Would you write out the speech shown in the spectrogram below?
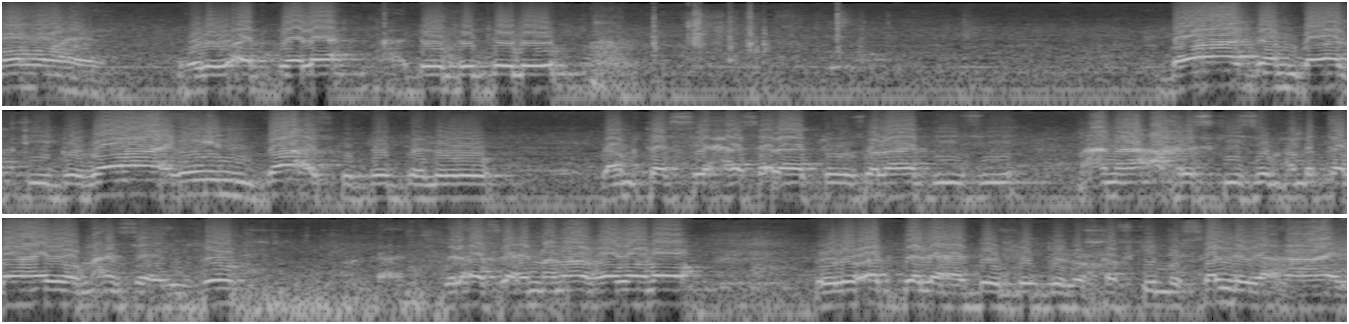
mahohe walow abdala hadduu bedelo baadan baadkii bibaa-in baa isku bedelo lam tasixa salaatu salaadiisii macnaha akriskiisii maxamed taraayo ma ansaxayso bilasaxi mana qabano walow abdala hadduu bedelo qofkii musalliga ahay.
